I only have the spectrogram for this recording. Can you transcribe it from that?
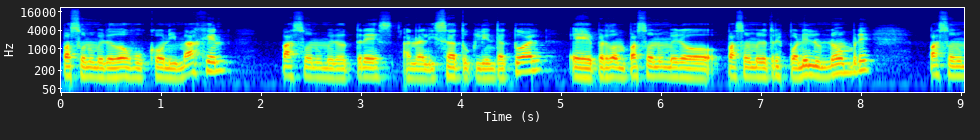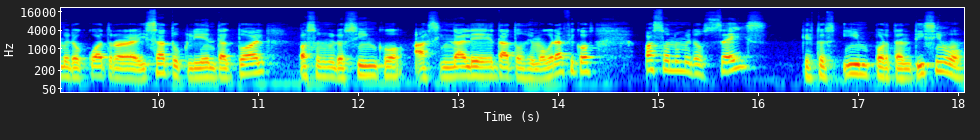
Paso número 2 buscar una imagen. Paso número 3 analizar tu cliente actual. Eh, perdón, paso número, paso número 3 ponerle un nombre. Paso número 4 analizar tu cliente actual. Paso número 5 asignarle datos demográficos. Paso número 6, que esto es importantísimo,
